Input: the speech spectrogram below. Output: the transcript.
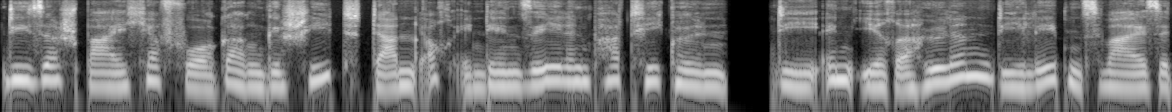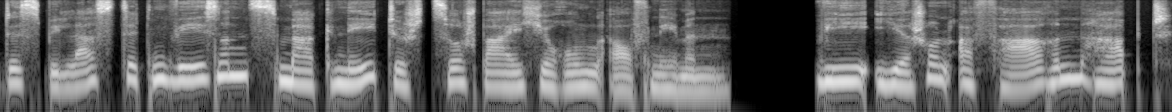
Dieser Speichervorgang geschieht dann auch in den Seelenpartikeln, die in ihre Hüllen die Lebensweise des belasteten Wesens magnetisch zur Speicherung aufnehmen. Wie ihr schon erfahren habt,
